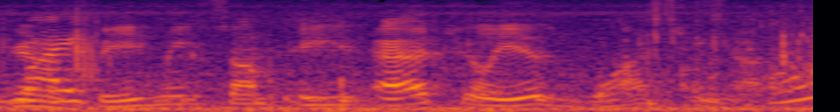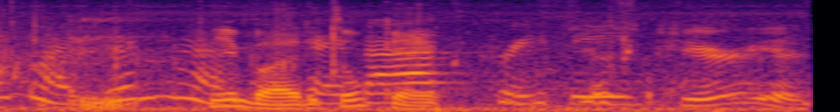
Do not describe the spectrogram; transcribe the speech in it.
You're gonna like- feed me something? He actually is watching us. Oh my goodness. Hey, bud, it's okay. That's creepy. Just curious.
